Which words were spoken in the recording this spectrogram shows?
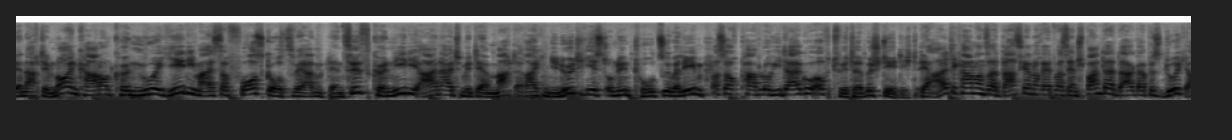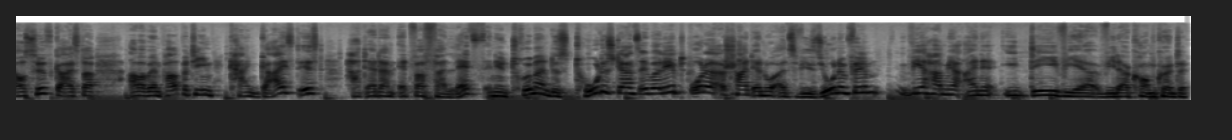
denn nach dem neuen Kanon können nur Jedi-Meister Force Ghosts werden, denn Sith können nie die Einheit mit der Macht erreichen, die nötig ist, um den Tod zu überleben, was auch Pablo Hidalgo auf Twitter bestätigte. Der alte Kanon sah das ja noch etwas entspannter, da gab es durchaus Sith-Geister, aber wenn Palpatine kein Geist ist, hat er dann dann etwa verletzt in den Trümmern des Todessterns überlebt oder erscheint er nur als Vision im Film? Wir haben ja eine Idee, wie er wiederkommen könnte.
